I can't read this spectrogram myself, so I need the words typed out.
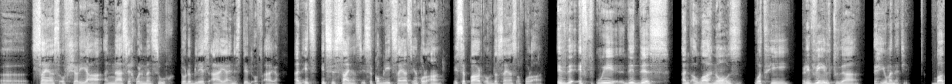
uh, science of Sharia الناسخ والمنسوخ to replace ayah instead of ayah and it's it's a science. It's a complete science in quran. It's a part of the science of quran. If the, if we did this and allah knows what he revealed to the humanity but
